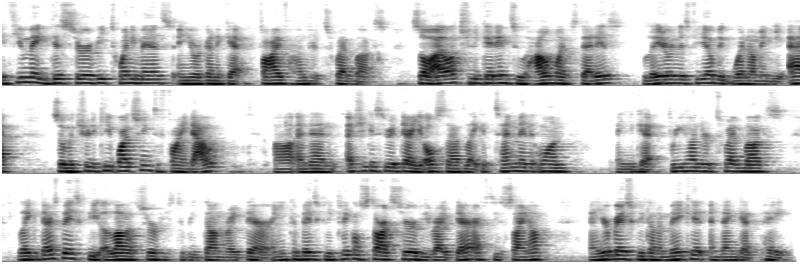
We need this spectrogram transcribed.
if you make this survey 20 minutes and you're gonna get 500 swag bucks. So I'll actually get into how much that is later in this video when I'm in the app. So make sure to keep watching to find out. Uh, and then as you can see right there, you also have like a 10 minute one and you get 300 swag bucks. Like there's basically a lot of surveys to be done right there. And you can basically click on start survey right there after you sign up. And you're basically gonna make it and then get paid.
